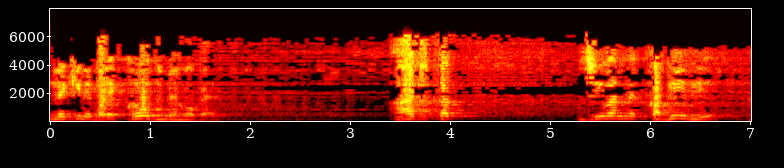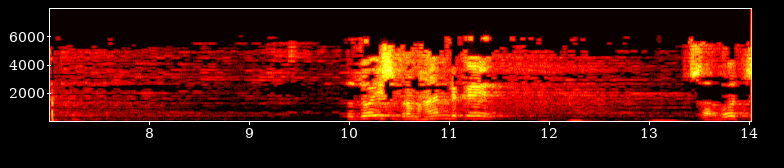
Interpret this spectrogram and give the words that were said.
लेकिन ये बड़े क्रोध में हो गए। आज तक जीवन में कभी भी तो जो इस ब्रह्मांड के सर्वोच्च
